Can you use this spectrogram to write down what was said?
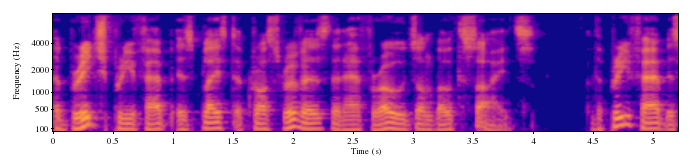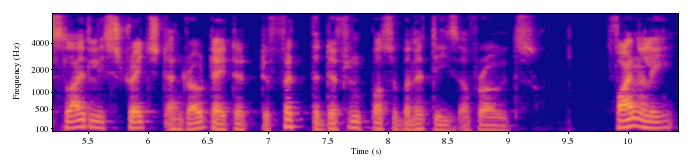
a bridge prefab is placed across rivers that have roads on both sides, the prefab is slightly stretched and rotated to fit the different possibilities of roads. Finally,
